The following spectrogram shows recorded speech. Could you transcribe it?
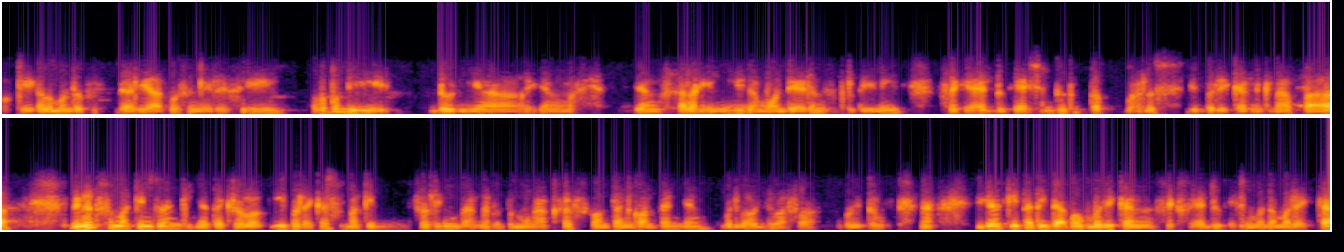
Oke, kalau menurut dari aku sendiri sih, walaupun di dunia yang masih yang sekarang ini udah modern seperti ini, sex education itu tetap harus diberikan. Kenapa? Dengan semakin canggihnya teknologi, mereka semakin sering banget untuk mengakses konten-konten yang berbau dewasa. Seperti itu. Nah, jika kita tidak memberikan sex education pada mereka,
